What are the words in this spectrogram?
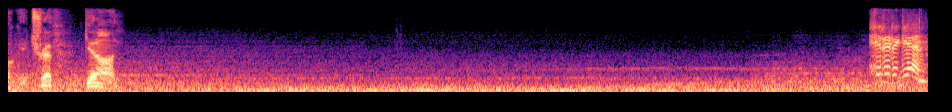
Okay, Trip, get on. Hit it again.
